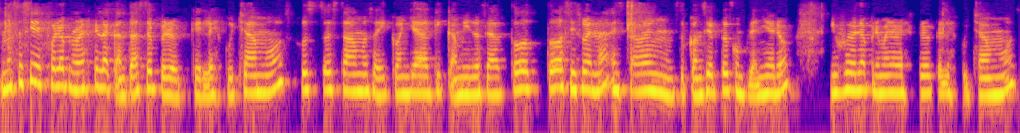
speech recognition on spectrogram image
no sé si fue la primera vez que la cantaste, pero que la escuchamos, justo estábamos ahí con Jackie, Camilo, o sea, todo, todo así suena, estaba en tu concierto de cumpleañero y fue la primera vez creo que la escuchamos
